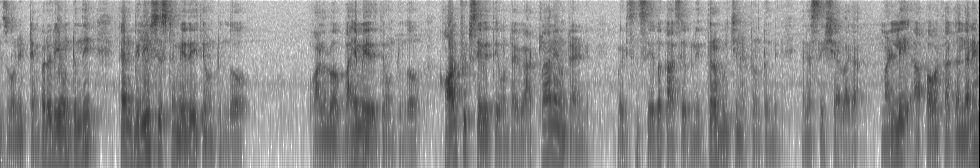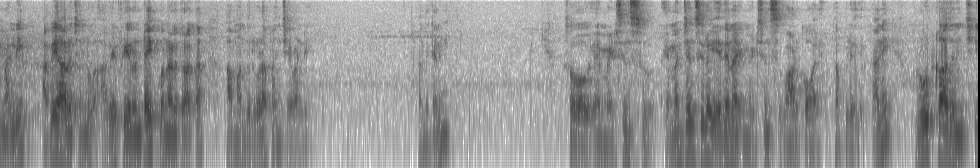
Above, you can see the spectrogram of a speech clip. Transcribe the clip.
ఈజ్ ఓన్లీ టెంపరీ ఉంటుంది. కానీ బిలీఫ్ సిస్టమ్ ఏదైతే ఉంటుందో వాళ్ళలో భయం ఏదైతే ఉంటుందో కాన్ఫ్లిక్ట్స్ ఏవైతే ఉంటాయో అట్లానే ఉంటాయండి. మెడిసిన్స్ ఏదో కాసేపు నిద్రబుచ్చినట్టు ఉంటుంది ఎనస్థీషియా లాగా. మళ్ళీ ఆ పవర్ తగ్గంగానే మళ్ళీ అవే ఆలోచనలు అవే ఫీల్ ఉంటాయి. కొన్నాళ్ళ తర్వాత ఆ మందులు కూడా పనిచేయండి అందుకని సో మెడిసిన్స్ ఎమర్జెన్సీలో ఏదైనా మెడిసిన్స్ వాడుకోవాలి తప్పులేదు. కానీ రూట్ కాజ్ నుంచి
